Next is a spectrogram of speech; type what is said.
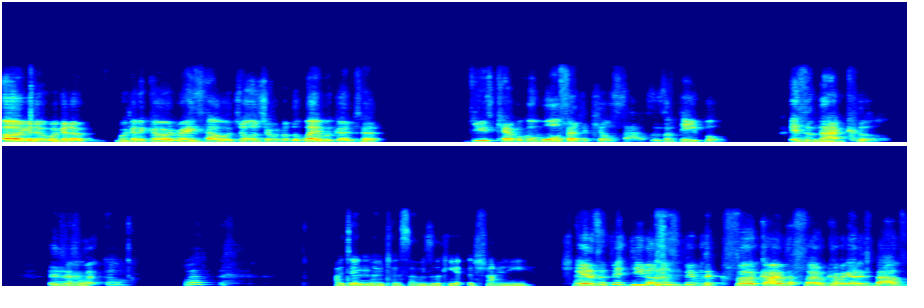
oh, you know, we're gonna we're gonna go and raise hell with Georgiou, and on the way we're going to use chemical warfare to kill thousands of people. Isn't hmm. that cool? It's just like, oh, what? I didn't notice. I was looking at the shiny. Shirt. Yeah, there's a bit. Do you know, there's a bit with the guy with the phone coming out of his mouth,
